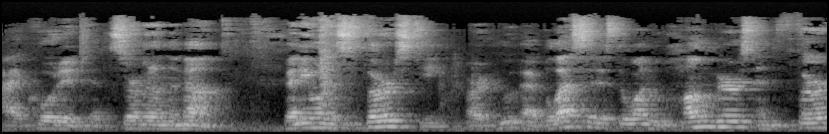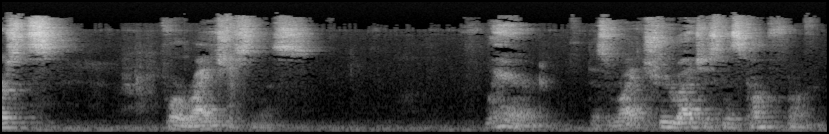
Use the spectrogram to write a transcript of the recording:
I quoted at the Sermon on the Mount if anyone is thirsty, or who, uh, blessed is the one who hungers and thirsts for righteousness. Where does right, true righteousness come from?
